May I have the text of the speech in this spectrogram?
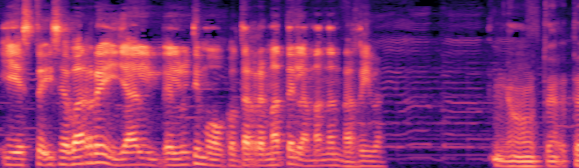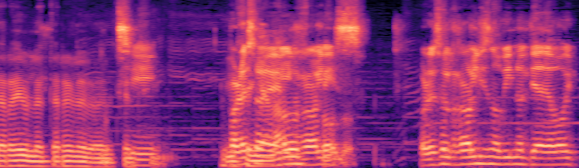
y este y se barre y ya el, el último contrarremate la mandan arriba. No, ter- terrible, terrible lo Sí. Por eso el Rollis, por eso el Rollis no vino el día de hoy.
